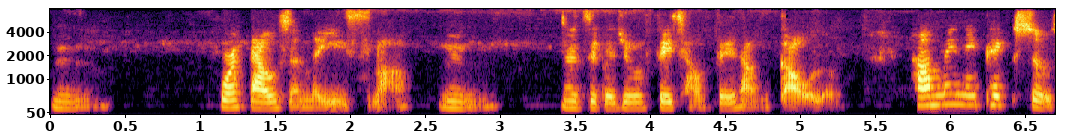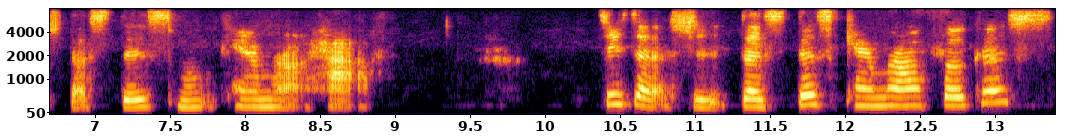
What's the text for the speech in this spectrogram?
嗯，four thousand 的意思嘛，嗯，那这个就非常非常高了。How many pixels does this camera have? 接着是 Does this camera focus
